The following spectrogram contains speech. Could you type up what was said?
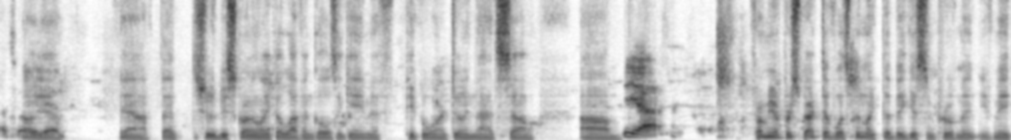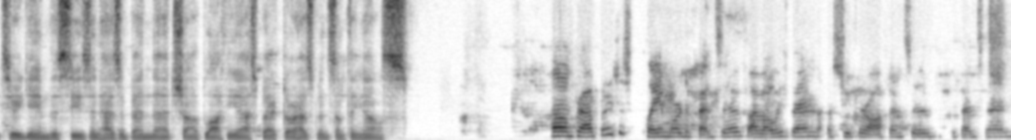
that's what Oh we yeah. did. Yeah, that she would be scoring like 11 goals a game if people weren't doing that. So, um, Yeah. from your perspective, what's been like the biggest improvement you've made to your game this season? Has it been that shot blocking aspect or has it been something else? Um, probably just play more defensive. I've always been a super offensive defenseman,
